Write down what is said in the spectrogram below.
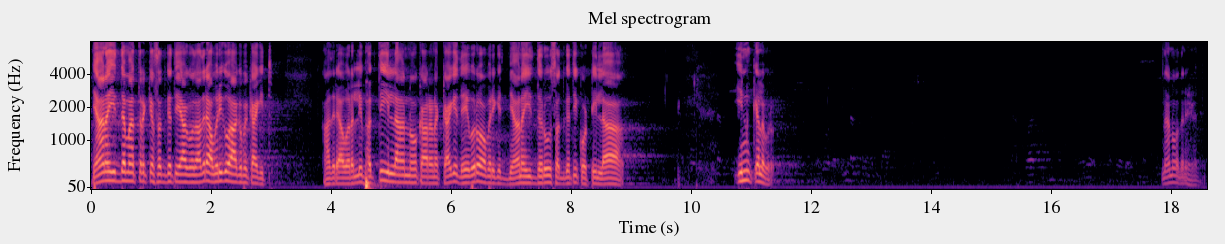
ಜ್ಞಾನ ಇದ್ದ ಮಾತ್ರಕ್ಕೆ ಸದ್ಗತಿಯಾಗೋದಾದರೆ ಅವರಿಗೂ ಆಗಬೇಕಾಗಿತ್ತು. ಆದರೆ ಅವರಲ್ಲಿ ಭಕ್ತಿ ಇಲ್ಲ ಅನ್ನೋ ಕಾರಣಕ್ಕಾಗಿ ದೇವರು ಅವರಿಗೆ ಜ್ಞಾನ ಇದ್ದರೂ ಸದ್ಗತಿ ಕೊಟ್ಟಿಲ್ಲ. ಇನ್ನು ಕೆಲವರು. ನಾನು ಅದನ್ನು ಹೇಳಿದೆ.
